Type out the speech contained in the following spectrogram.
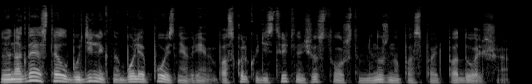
Но иногда я ставил будильник на более позднее время, поскольку действительно чувствовал, что мне нужно поспать подольше.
